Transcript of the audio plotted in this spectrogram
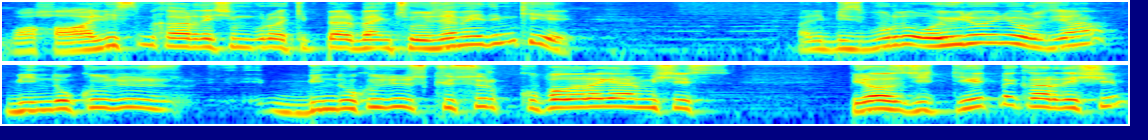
Vah halis mi kardeşim bu rakipler ben çözemedim ki. Hani biz burada oyun oynuyoruz ya. 1900 1900 küsür kupalara gelmişiz. Biraz ciddiyet mi kardeşim?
